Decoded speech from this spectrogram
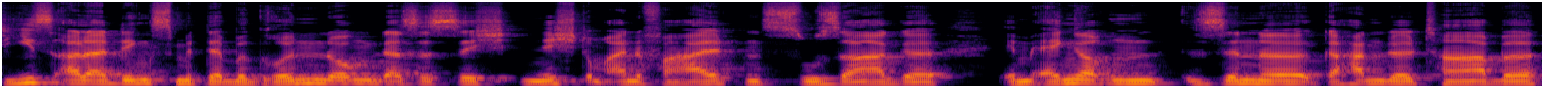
Dies allerdings mit der Begründung, dass es sich nicht um eine Verhaltenszusage im engeren Sinne gehandelt habe,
